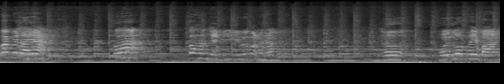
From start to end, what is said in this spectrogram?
ป้าเป็นไรอะป้าป้าทำใจดีๆไว้ก่อนนะครับ เธอโทรรถพยาบาล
